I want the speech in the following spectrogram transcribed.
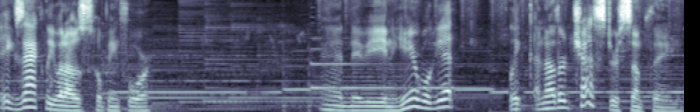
Exactly what I was hoping for. And maybe in here we'll get, like, another chest or something.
